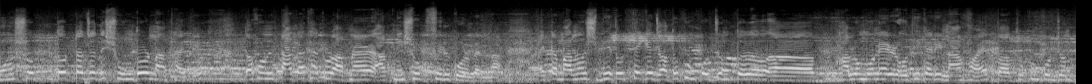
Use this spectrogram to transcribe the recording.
মনুষ্যত্বটা যদি সুন্দর না থাকে, তখন টাকা থাকলেও আপনার, আপনি সুখ ফিল করবেন না। একটা মানুষ ভেতর থেকে যতক্ষণ পর্যন্ত ভালো মনের অধিকারী না হয়, ততক্ষণ পর্যন্ত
